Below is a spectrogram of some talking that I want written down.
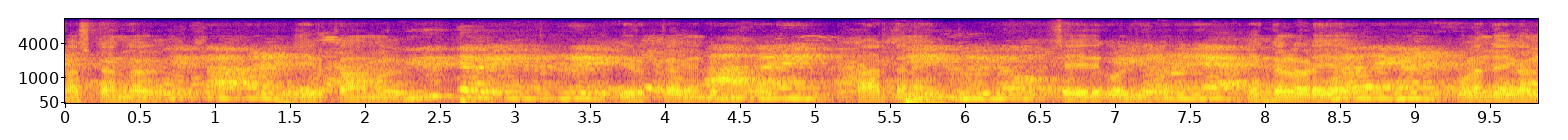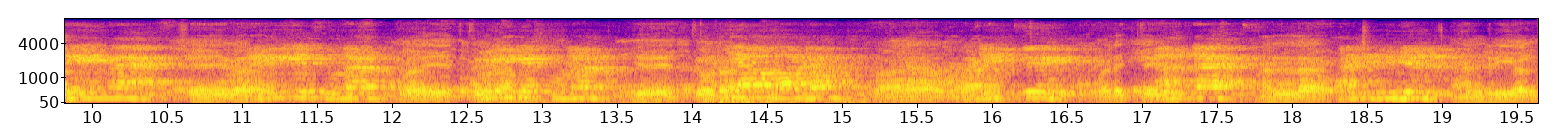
கஷ்டங்கள் இருக்காமல் இருக்க வேண்டும் என்று பிரார்த்தனை செய்து கொள்கிறோம் எங்களுடைய குழந்தைகள் செய்வ வயத்துடன் இதயத்துடன் படைத்து நல்ல நன்றிகள்.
